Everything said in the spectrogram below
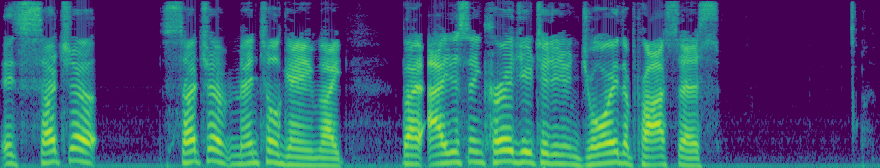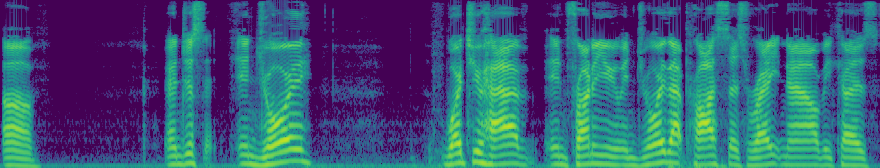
it's such a, such a mental game, like, but I just encourage you to enjoy the process, um, and just enjoy what you have in front of you. Enjoy that process right now because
